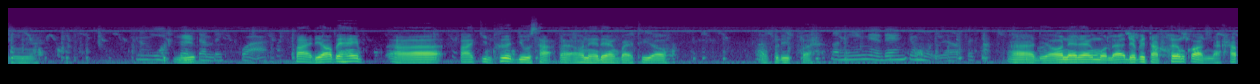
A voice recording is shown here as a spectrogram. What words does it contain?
นี่ไง น้องอีอี เปิดกันเลยดีกว่า ป้าเดี๋ยวเอาไปให้อ่าปลากินพืชอยู่สระไปเอาแหนแดงไปถือเอา เอาผลิตไป ตอนนี้เนี่ยแดงจะหมดแล้วไปตักอ่า เดี๋ยวแหนแดงหมดแล้ว เดี๋ยวไปตักเพิ่มก่อนนะครับ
